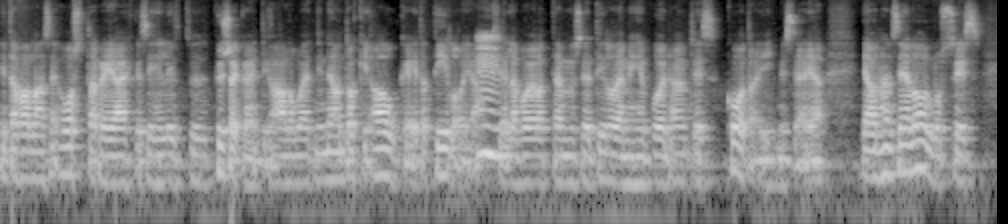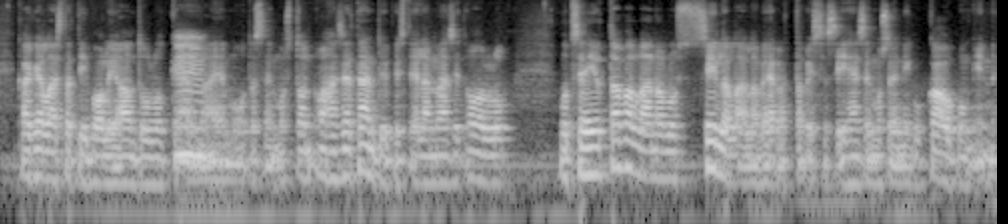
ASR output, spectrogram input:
niin tavallaan se ostari ja ehkä siihen liittyvät pysäköintialueet, niin ne on toki aukeita tiloja. Mm. Siellä voi olla tämmöisiä tiloja, mihin voidaan siis koota ihmisiä. Ja, ja onhan siellä ollut siis kaikenlaista tivolia on tullut käymään mm. ja muuta semmoista. On, onhan siellä tämän tyyppistä elämää sitten ollut. Mutta se ei ole tavallaan ollut sillä lailla verrattavissa siihen semmoiseen niin kaupungin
